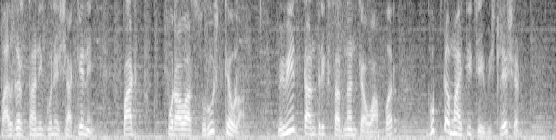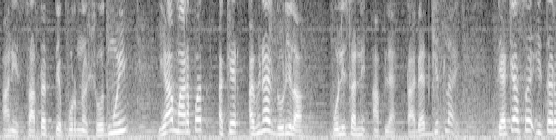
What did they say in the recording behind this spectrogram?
पालघर स्थानिक गुन्हे शाखेने पाठपुरावा सुरूच ठेवला. विविध तांत्रिक साधनांचा वापर गुप्त माहितीचे विश्लेषण आणि सातत्यपूर्ण शोधमोहीम यामार्फत अखेर अविनाश धुडीला पोलिसांनी आपल्या ताब्यात घेतला आहे त्याच्यासह इतर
